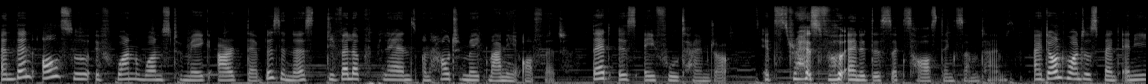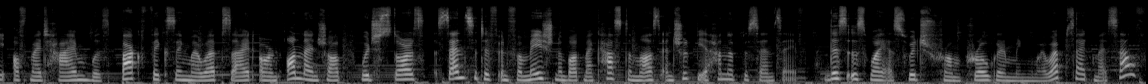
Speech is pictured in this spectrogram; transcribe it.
and then also, if one wants to make art their business, develop plans on how to make money off it. That is a full-time job. It's stressful and it is exhausting sometimes. I don't want to spend any of my time with bug fixing my website or an online shop which stores sensitive information about my customers and should be 100% safe. This is why I switched from programming my website myself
